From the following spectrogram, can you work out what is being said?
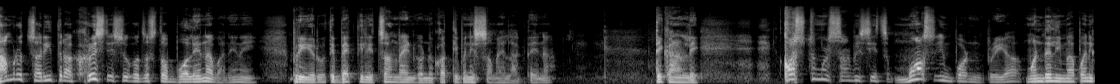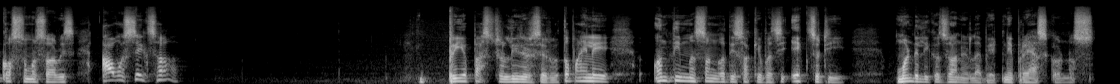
हाम्रो चरित्र ख्रिस्ट यसुको जस्तो बोलेन भने नि प्रियहरू त्यो व्यक्तिले चन्द्रायन गर्नु कति पनि समय लाग्दैन। त्यही कारणले customer service is most important प्रिय मण्डलीमा पनि कस्टमर सर्भिस आवश्यक छ। प्रिय पास्टर लिडर्सहरू तपाईँले अन्तिममा सङ्गति सकेपछि एकचोटि मण्डलीको जनहरूलाई भेट्ने प्रयास गर्नुहोस्।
